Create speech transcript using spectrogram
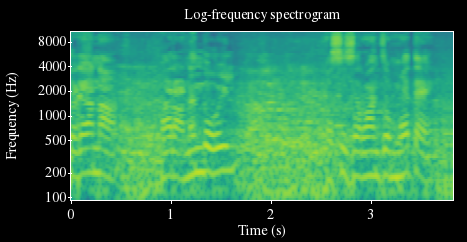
सगळ्यांना फार आनंद होईल असं सर्वांचं मत आहे.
